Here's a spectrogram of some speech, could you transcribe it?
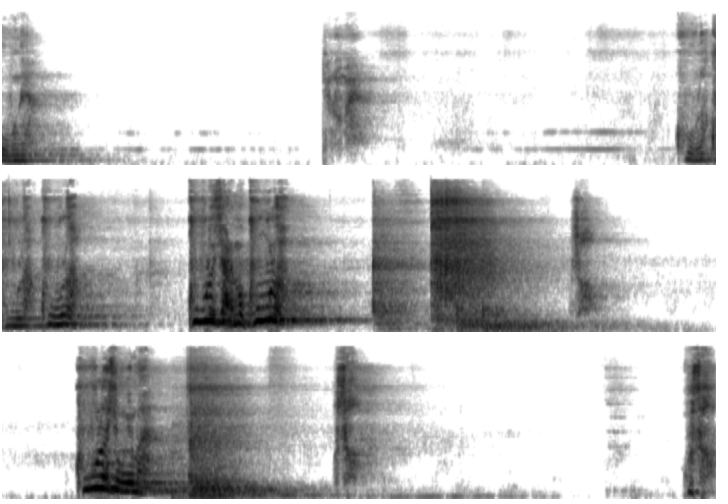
哭呢。听着没哭了，哭了，哭了，哭了，家人们哭了！操！哭了，兄弟们！我操！我操！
